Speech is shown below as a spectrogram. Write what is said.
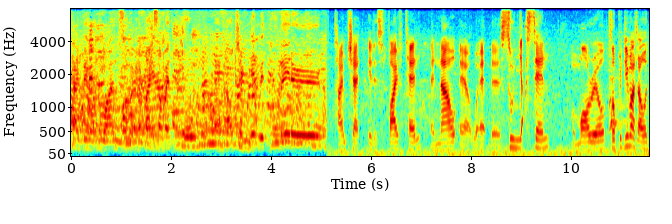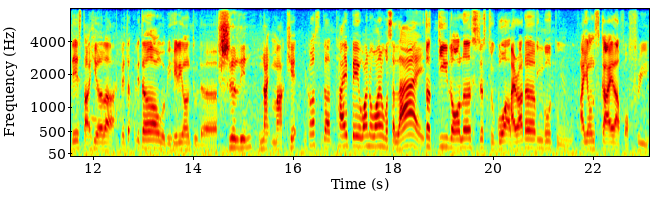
Taipei 101. So we're gonna find somewhere to eat, and I'll check in with you later. Time check, it is 5.10 and now uh, we're at the Sun Yat-sen Memorial. So pretty much our day start here lah. Later, later on we'll be heading on to the Shilin Night Market. Because the Taipei 101 was a lie. $30 just to go out. I rather go to Ion Sky lah for free.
